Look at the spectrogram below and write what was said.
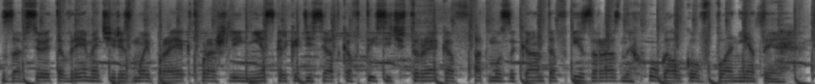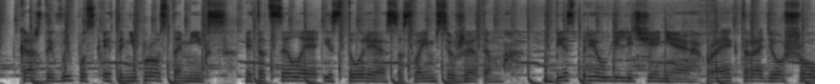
За все это время через мой проект прошли несколько десятков тысяч треков от музыкантов из разных уголков планеты. Каждый выпуск это не просто микс, это целая история со своим сюжетом. Без преувеличения, проект радиошоу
